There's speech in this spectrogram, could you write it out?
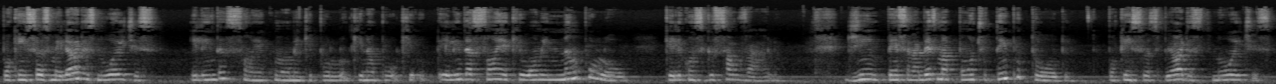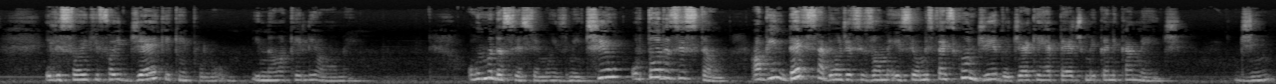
porque em suas melhores noites ele ainda sonha com o homem que pulou, que não que, ele ainda sonha que o homem não pulou, que ele conseguiu salvá-lo. Jim pensa na mesma ponte o tempo todo, porque em suas piores noites ele sonha que foi Jack quem pulou e não aquele homem. Uma das testemunhas mentiu ou todas estão? Alguém deve saber onde homem, esse homem está escondido, Jack repete mecanicamente. Jim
